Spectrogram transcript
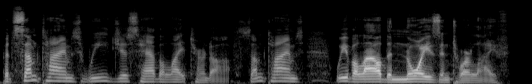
but sometimes we just have the light turned off. Sometimes we've allowed the noise into our life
